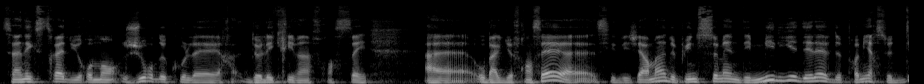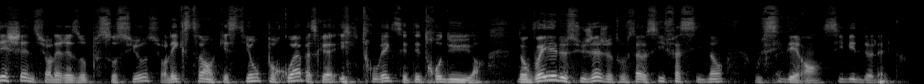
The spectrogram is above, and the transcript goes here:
C'est un extrait du roman Jour de colère de l'écrivain français au bac de français, euh, Sylvie Germain. Depuis une semaine, des milliers d'élèves de première se déchaînent sur les réseaux sociaux, sur l'extrait en question. Pourquoi? Parce qu'ils trouvaient que c'était trop dur. Donc, voyez le sujet, je trouve ça aussi fascinant ou sidérant. Sibylle de lettres.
